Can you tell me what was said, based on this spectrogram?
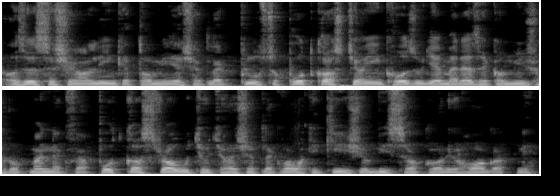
az összes olyan linket, ami esetleg plusz a podcastjainkhoz, ugye, mert ezek a műsorok mennek fel podcastra, úgyhogy ha esetleg valaki később vissza akarja hallgatni.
